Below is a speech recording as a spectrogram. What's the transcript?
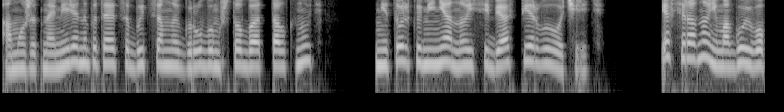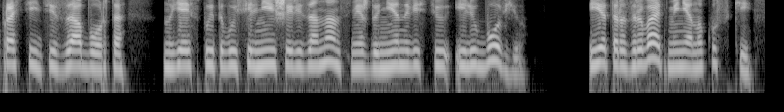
а может, намеренно пытается быть со мной грубым, чтобы оттолкнуть? Не только меня, но и себя в первую очередь. Я все равно не могу его простить из-за аборта, но я испытываю сильнейший резонанс между ненавистью и любовью. И это разрывает меня на куски –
